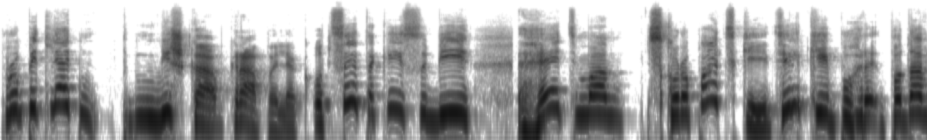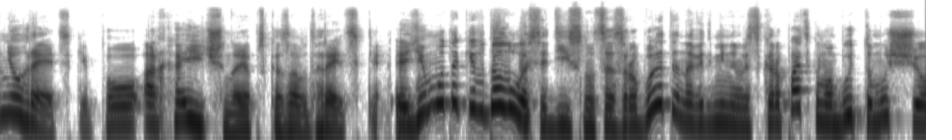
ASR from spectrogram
пропетлять мішка крапеляк. Оце такий собі гетьман Скоропадський, тільки по, по давньогрецьки, по архаїчно, я б сказав, грецьки. Йому таки вдалося дійсно це зробити, на відміну від Скоропадського, мабуть, тому що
